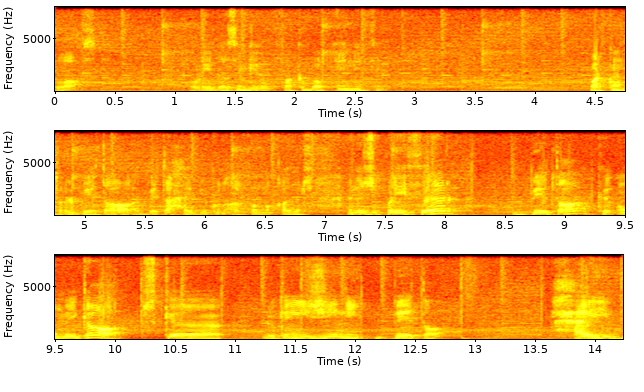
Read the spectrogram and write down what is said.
خلاص doesn't give a fuck about anything. par contre البيتا البيتا حايب يكون الفا ما قادرش أنا je préfère bêta que oméga parce que لو كان يجيني بيتا حايب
